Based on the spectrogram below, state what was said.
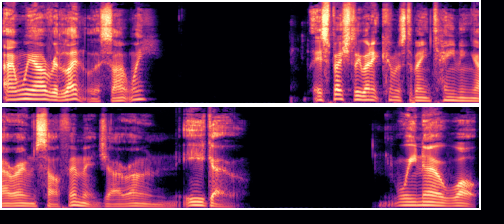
And we are relentless, aren't we? Especially when it comes to maintaining our own self image, our own ego, we know what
